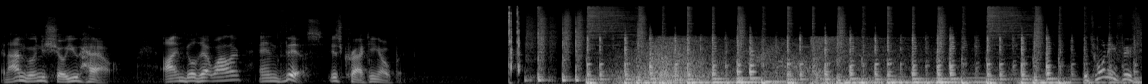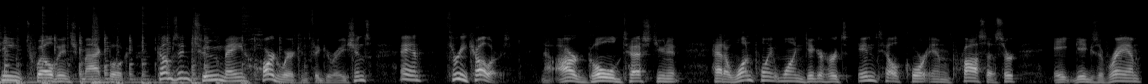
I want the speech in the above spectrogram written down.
and I'm going to show you how. I'm Bill Detwiler, and this is Cracking Open. The 2015 12-inch MacBook comes in two main hardware configurations and three colors. Now our gold test unit had a 1.1 gigahertz Intel Core M processor, 8 gigs of RAM,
